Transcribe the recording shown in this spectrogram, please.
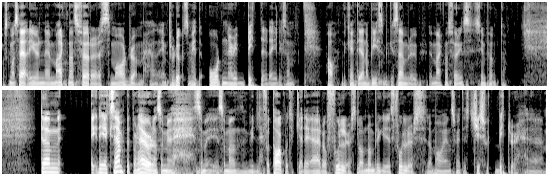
vad ska man säga, det är ju en eh, marknadsförares mardröm. En produkt som heter Ordinary Bitter. Det är ju liksom, ja, det kan inte gärna bli så mycket sämre ur, ur marknadsföringssynpunkt då. Den Eh, det exemplet på den här ölen som, som, som man vill få tag på tycker jag det är då Fullers, Londonbryggeriet Fullers. De har en som heter Chiswick Bitter. Eh,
